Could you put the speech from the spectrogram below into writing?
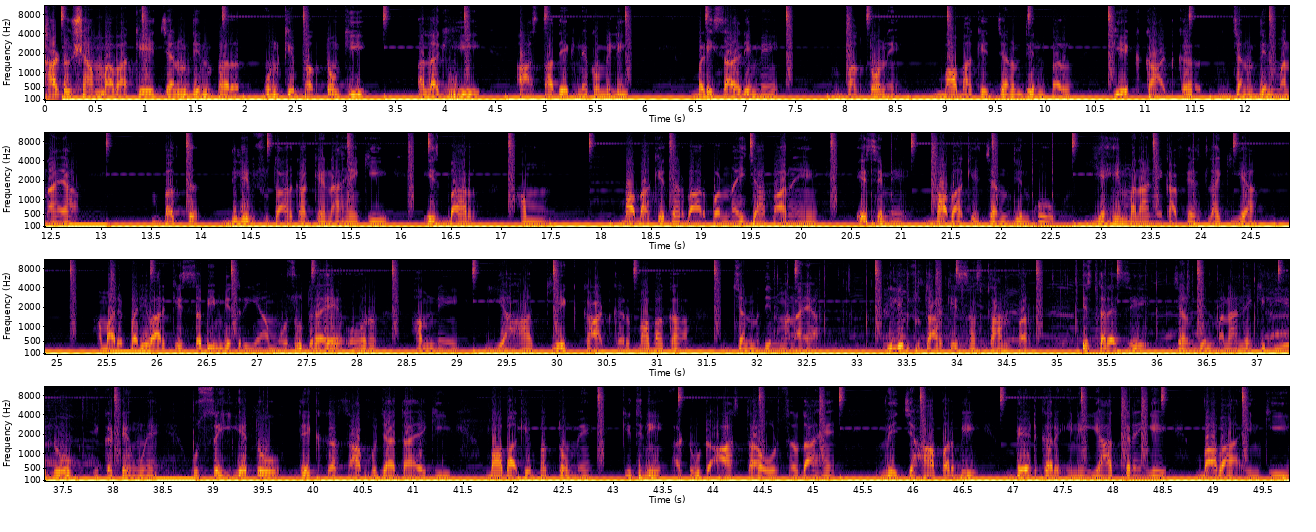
खाटू श्याम बाबा के जन्मदिन पर उनके भक्तों की अलग ही आस्था देखने को मिली। बड़ी साड़ी में भक्तों ने बाबा के जन्मदिन पर केक काटकर जन्मदिन मनाया। भक्त दिलीप सुतार का कहना है कि इस बार हम बाबा के दरबार पर नहीं जा पा रहे हैं। ऐसे में बाबा के जन्मदिन को यहीं मनाने का फैसला किया। हमारे परिवार के सभी मित्र यहाँ मौजूद रहे और हमने यहाँ केक काटकर बाबा का जन्मदिन मनाया। दिलीप सुतार के संस्थान पर किस तरह से जन्मदिन मनाने के लिए लोग इकट्ठे हुए। उससे ये तो देखकर साफ़ हो जाता है कि बाबा के भक्तों में कितनी अटूट आस्था और श्रद्धा है। वे जहाँ पर भी बैठकर इन्हें याद करेंगे, बाबा इनकी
